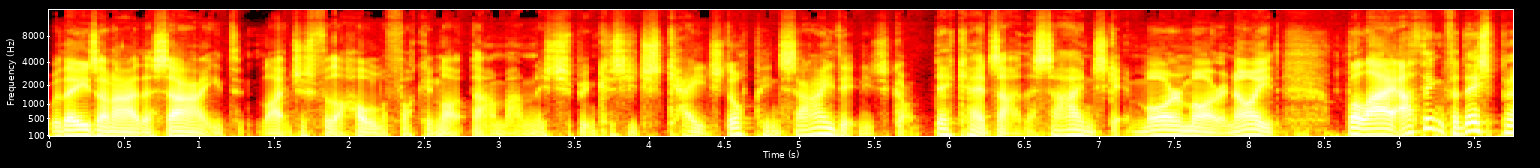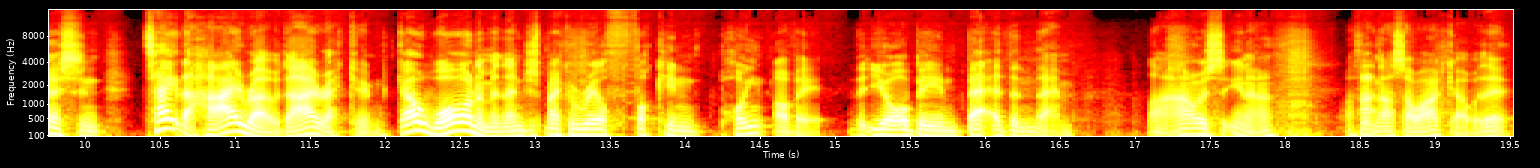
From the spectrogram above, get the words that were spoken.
with these on either side, like just for the whole of fucking lockdown, man. It's just been because you're just caged up inside it and you just got dickheads either side and just getting more and more annoyed. But like, I think for this person, take the high road, I reckon. Go warn them and then just make a real fucking point of it that you're being better than them. Like, I was, you know, I think that's how I'd go with it.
